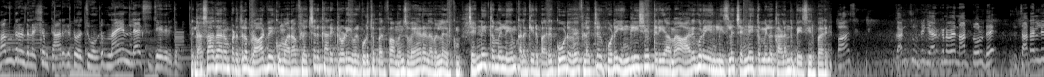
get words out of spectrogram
പന്ത്രണ്ട് ലക്ഷം ടാർഗറ്റ് വെച്ചുകൊണ്ട് നയൻ ലാക്സ് ചെയ്തിരിക്കുന്നു தசாதாரம் படத்துல பிராட்வே குமாரா ஃபிளெச்சர் கேரக்டரோட இவர் கொடுத்த பெர்ஃபார்மன்ஸ் வேற லெவல்ல இருக்கும் சென்னை தமிழ்லையும் கலக்கியிருப்பாரு கூடவே ஃபிளெச்சர் கூட இங்கிலீஷே தெரியாம அரைகுறை இங்கிலீஷ்ல சென்னை தமிழ்ல கலந்து பேசியிருப்பாரு பாஸ் கன் ஷூட்டிங் ஏற்கனவே நாட் டோல்டு suddenly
